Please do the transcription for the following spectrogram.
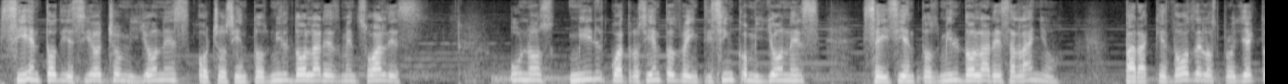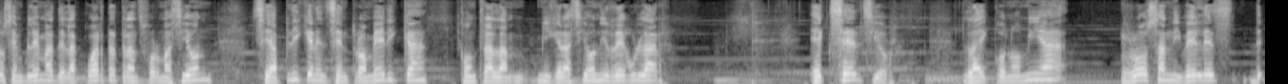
118 millones 800 mil dólares mensuales unos 1.425 millones 600 mil dólares al año para que dos de los proyectos emblemas de la cuarta transformación se apliquen en Centroamérica contra la migración irregular. Excelsior, la economía rosa niveles de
